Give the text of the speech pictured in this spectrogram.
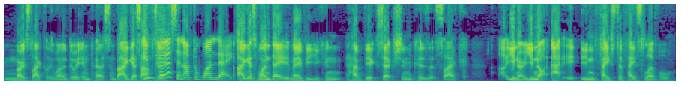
most likely want to do it in person. But I guess In after person after one date. I guess one day maybe you can have the exception because it's like, you know, you're not at in face to face level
